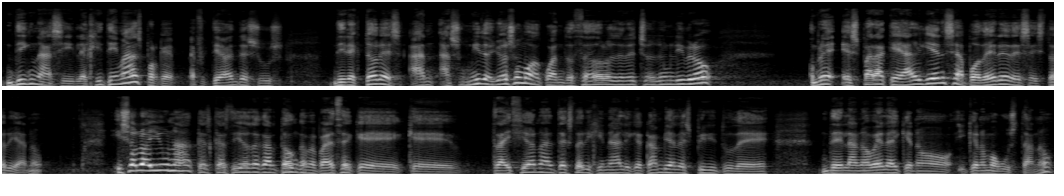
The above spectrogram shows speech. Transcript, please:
dignas y legítimas, porque efectivamente sus directores han asumido, yo asumo que cuando cedo los derechos de un libro, hombre, es para que alguien se apodere de esa historia, ¿no? Y solo hay una, que es Castillos de Cartón, que me parece que, que traiciona el texto original y que cambia el espíritu de, de la novela y que no, y que no me gusta, ¿no?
